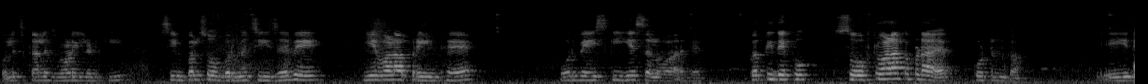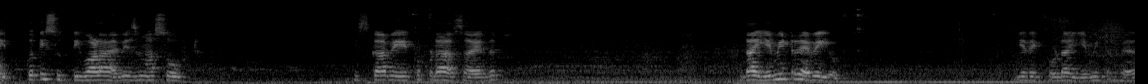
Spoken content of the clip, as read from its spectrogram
कॉलेज कॉलेज वाली लड़की। सिंपल सोबर में चीज़ है वे ये वाला प्रिंट है और वे इसकी ये सलवार है। कति देखो सॉफ्ट वाला कपड़ा है कॉटन का। ये देखो कति सुती वाला है बेजमा सॉफ्ट इसका भी कपड़ा शायद। ढाई मीटर है भैया। ये देखो ढाई मीटर है।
